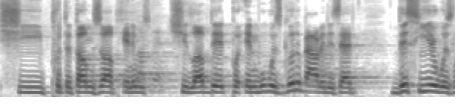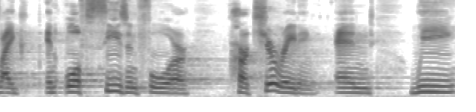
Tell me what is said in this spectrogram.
she put the thumbs up, she and it was it. she loved it. But and what was good about it is that this year was like an off season for her curating, and we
